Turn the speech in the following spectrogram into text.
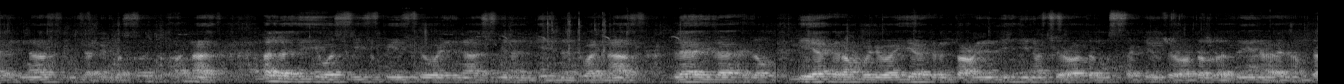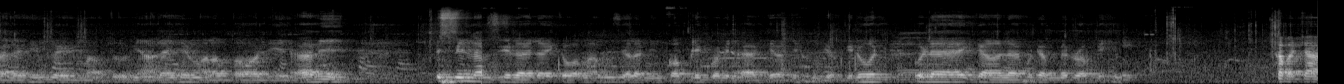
الناس من شر الوسواس الخناس الذي يوسوس في صدور الناس من الجنة والناس لا إله إلا الله إياك نعبد وإياك نستعين اهدنا الصراط المستقيم صراط الذين أنعمت عليهم غير المغضوب عليهم ولا الضالين آمين بسم الله أنزل إليك وما أنزل من قبلك وبالآخرة هم يوقنون أولئك على هدى من ربهم ข้าพเจ้า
